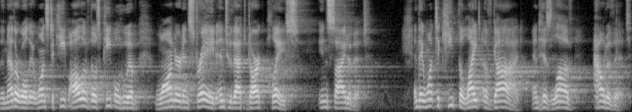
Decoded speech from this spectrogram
The netherworld, it wants to keep all of those people who have wandered and strayed into that dark place inside of it. And they want to keep the light of God and His love out of it.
